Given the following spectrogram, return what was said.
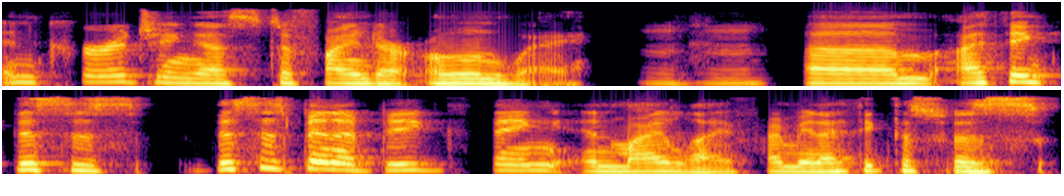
encouraging us to find our own way. Mm-hmm. Um, I think this is this has been a big thing in my life. I mean, I think this was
